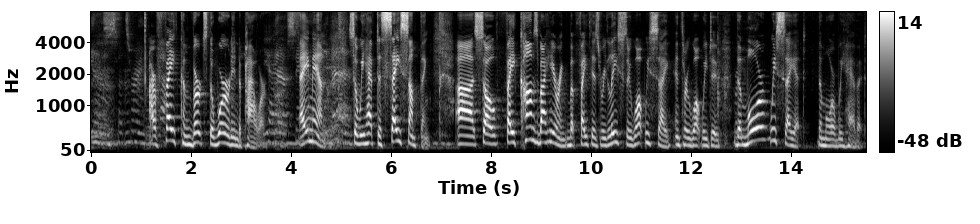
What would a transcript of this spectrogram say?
Yes, that's right. Our faith converts the word into power. Yes. Amen. So we have to say something. Uh, so faith comes by hearing, but faith is released through what we say and through what we do. The more we say it, the more we have it.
